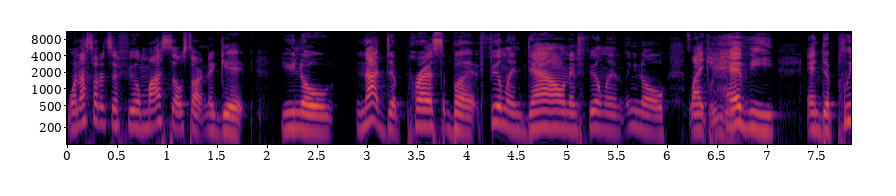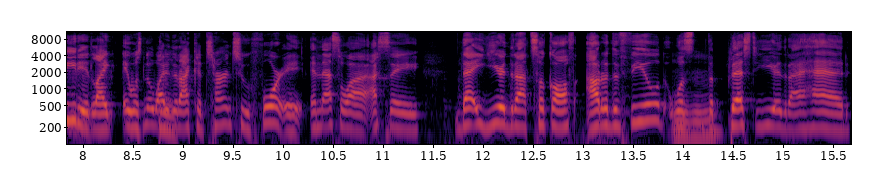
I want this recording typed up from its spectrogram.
When I started to feel myself starting to get, you know, not depressed but feeling down and feeling, you know, like Depleted. heavy and depleted, like it was nobody that I could turn to for it. And that's why I say that year that I took off out of the field was Mhm. the best year that I had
